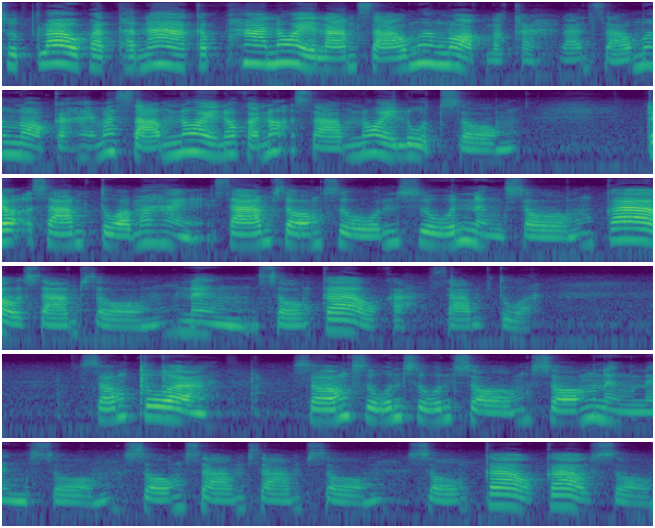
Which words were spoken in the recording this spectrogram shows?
ชุดเล่าพัฒนากับห้าน้อยหลานสาวเมืองนอกล่ะค่ะหลานสาวเมืองนอกก็ให้มาสามน้อยเนาะค่ะเนาะสามน้อยโหลดสองเจาะสามตัวมาให้สามสองศูนย์ศูนย์หนึ่งสองเก้าสามสองหนึ่งสองเก้าค่ะสามตัวสองตัวสองศูนย์ศูนย์สองสองหนึ่งหนึ่งสองสองสามสามสองสองเก้าเก้าสอง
